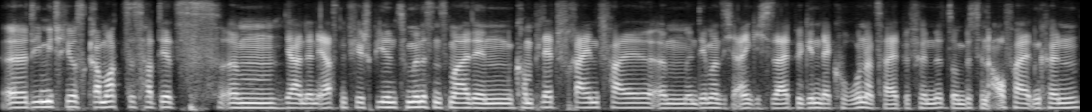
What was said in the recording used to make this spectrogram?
äh, Dimitrios Gramotzes hat jetzt ähm, ja in den ersten vier Spielen zumindest mal den komplett freien Fall, ähm, in dem man sich eigentlich seit Beginn der Corona-Zeit befindet, so ein bisschen aufhalten können.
